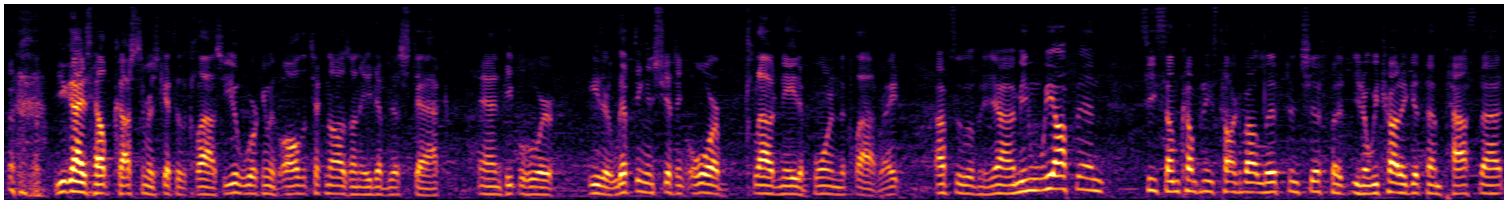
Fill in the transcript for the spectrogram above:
you guys help customers get to the cloud, so you're working with all the technologies on AWS Stack and people who are either lifting and shifting or cloud native, born in the cloud, right? Absolutely, yeah. I mean, we often, see some companies talk about lift and shift, but you know, we try to get them past that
